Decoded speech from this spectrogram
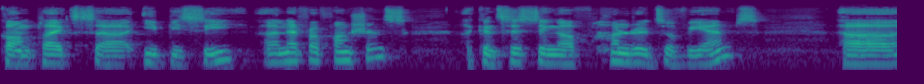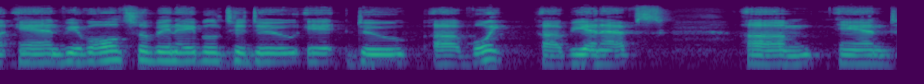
complex uh, EPC uh, network functions consisting of hundreds of VMs. and we've also been able to do, it, do VoIP VNFs um, and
